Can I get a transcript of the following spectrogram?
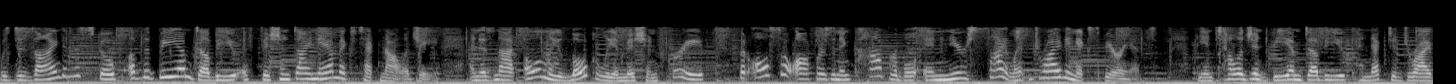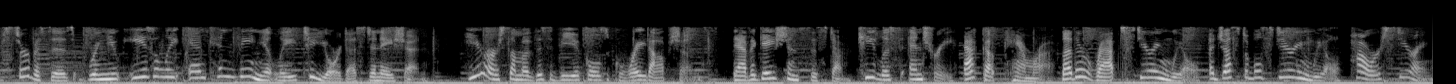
was designed in the scope of the BMW Efficient Dynamics technology and is not only locally emission-free, but also offers an incomparable and near-silent driving experience. The intelligent BMW Connected Drive services bring you easily and conveniently to your destination. Here are some of this vehicle's great options. Navigation system, keyless entry, backup camera, leather wrapped steering wheel, adjustable steering wheel, power steering,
